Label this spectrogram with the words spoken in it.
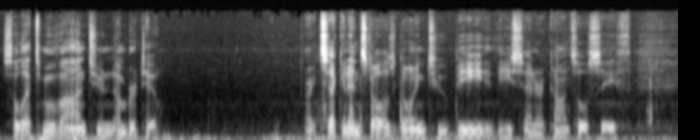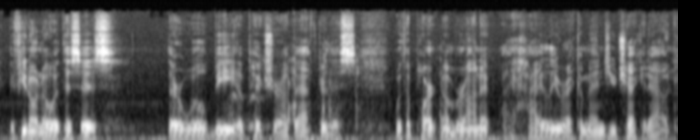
So let's move on to number two. All right, second install is going to be the center console safe. If you don't know what this is, there will be a picture up after this with a part number on it. I highly recommend you check it out.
